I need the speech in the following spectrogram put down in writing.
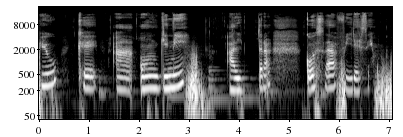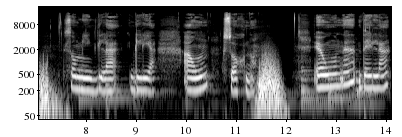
più che a ogni altra cosa firese somiglia a un sogno. È una delle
